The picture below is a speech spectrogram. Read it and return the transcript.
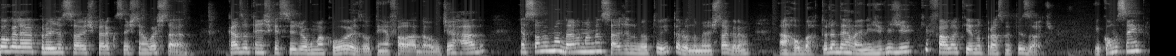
Bom, galera, por hoje é só. Espero que vocês tenham gostado. Caso eu tenha esquecido de alguma coisa ou tenha falado algo de errado, é só me mandar uma mensagem no meu Twitter ou no meu Instagram, arroba que falo aqui no próximo episódio. E como sempre,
